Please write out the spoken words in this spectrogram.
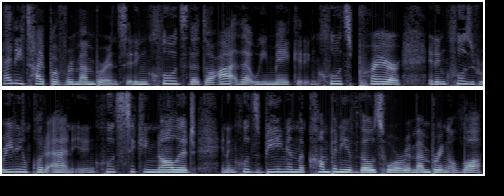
any type of remembrance. It includes the dua that we make. It includes prayer. It includes reading Quran. It includes seeking knowledge. It includes being in the company of those who are remembering Allah.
